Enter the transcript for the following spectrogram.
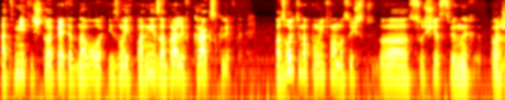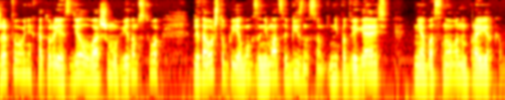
отметить, что опять одного из моих парней забрали в Краксклифт. Позвольте напомнить вам о суще... э, существенных пожертвованиях, которые я сделал вашему ведомству для того, чтобы я мог заниматься бизнесом, не подвигаясь необоснованным проверкам.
